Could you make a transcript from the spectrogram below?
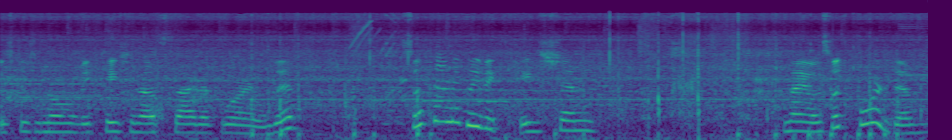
It's just a normal vacation outside of where I live. So technically vacation and I always look forward to them.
